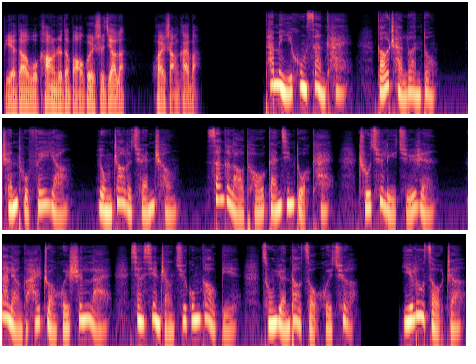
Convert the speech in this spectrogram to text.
别耽误抗日的宝贵时间了，快闪开吧！他们一哄散开，搞铲乱动，尘土飞扬，笼罩了全城。三个老头赶紧躲开，除去李局人，那两个还转回身来，向县长鞠躬告别，从原道走回去了。一路走着，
